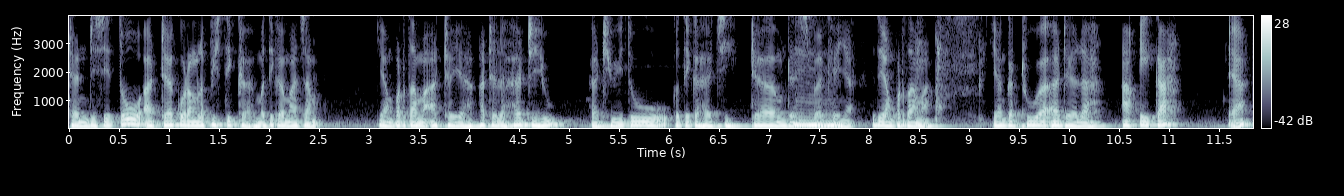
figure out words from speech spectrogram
Dan di situ ada kurang lebih tiga, tiga macam. Yang pertama ada ya adalah hadiyu. Hadiyu itu ketika haji, dam dan sebagainya. Itu yang pertama. Yang kedua adalah akikah, ya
